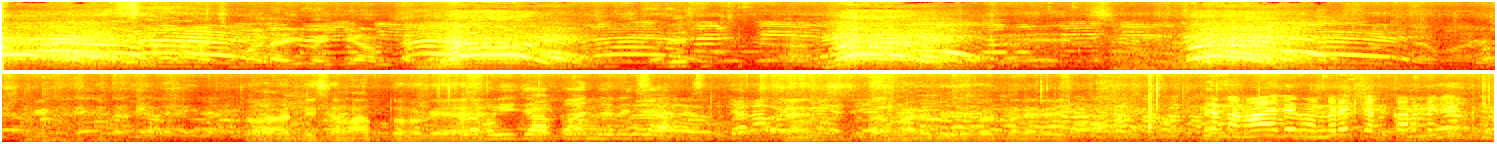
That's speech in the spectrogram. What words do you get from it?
लक्ष्मण है भैया हम तो आरती समाप्त हो गया है फ्रेंड्स हमारे वीडियो पर बने रहिए हमारे चक्कर में देखो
